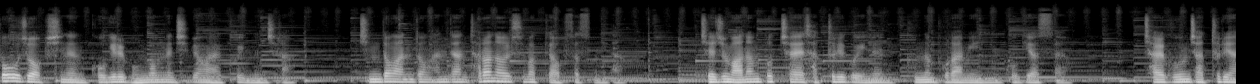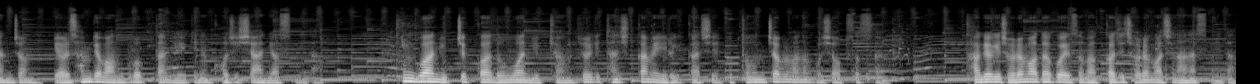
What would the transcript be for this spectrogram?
소우주 없이는 고기를 못 먹는 지병을 앓고 있는지라 진동한동 한 잔 털어넣을 수밖에 없었습니다. 제주 만원 포차의 자투리 구이는 굽는 보람이 있는 고기였어요. 잘 구운 자투리 한 점, 열 삼겹 안 부럽단 얘기는 거짓이 아니었습니다. 풍부한 육즙과 노무한 육향, 쫄깃한 식감에 이르기까지 보통 흠잡을 만한 것이 없었어요. 가격이 저렴하다고 해서 맛까지 저렴하진 않았습니다.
